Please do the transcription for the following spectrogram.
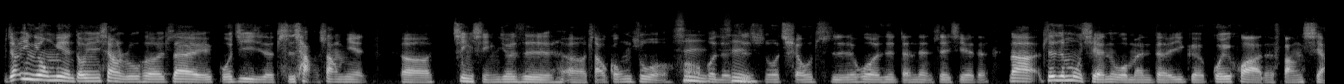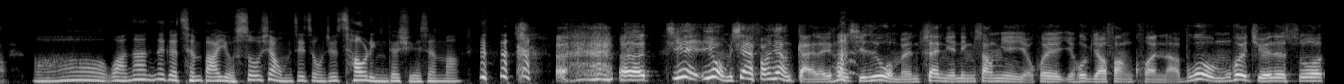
比较应用面的东西，像如何在国际的职场上面。呃，进行就是呃找工作，或者是说求职，或者是等等这些的。那这是目前我们的一个规划的方向。哦，哇，那那个陈拔有收像我们这种就是超龄的学生吗？呃，因为因为我们现在方向改了以后，其实我们在年龄上面也会也会比较放宽啦。不过我们会觉得说。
